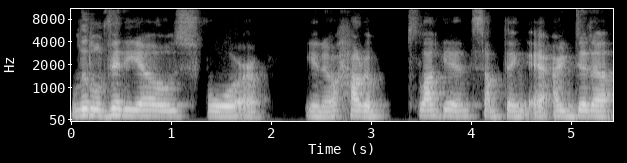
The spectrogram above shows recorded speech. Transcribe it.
little videos for, you know, how to plug in something. I did a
